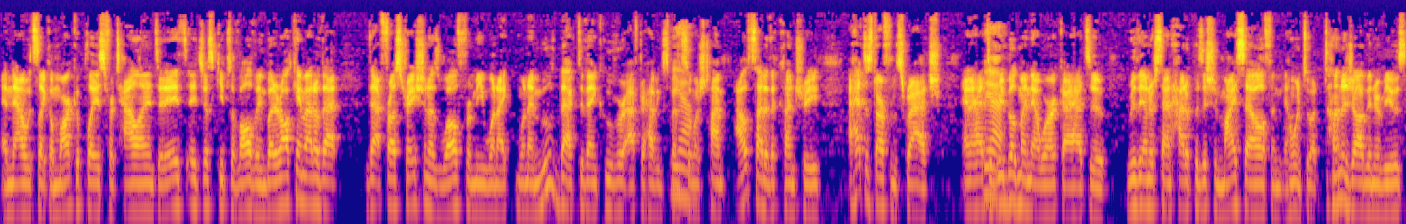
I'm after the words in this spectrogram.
and now it's like a marketplace for talent. It it, it just keeps evolving, but it all came out of that that frustration as well for me when I when I moved back to Vancouver after having spent Yeah. so much time outside of the country. I had to start from scratch, and I had Yeah. to rebuild my network. I had to really understand how to position myself, and I went to a ton of job interviews.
